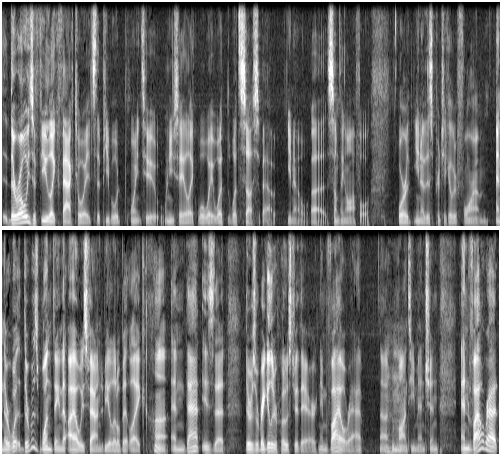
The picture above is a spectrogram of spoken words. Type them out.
there were always a few like factoids that people would point to when you say like, "Well, wait, what what's sus about you know uh, something awful?" or you know this particular forum. And there was there was one thing that I always found to be a little bit like, huh, and that is that there was a regular poster there named Vile Rat, uh, who Monty mentioned, and Vile Rat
